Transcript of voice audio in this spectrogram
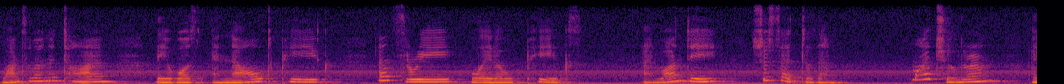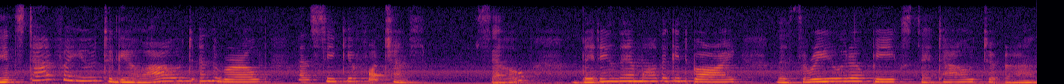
Once upon a time there was an old pig and three little pigs. And one day she said to them, My children, it's time for you to go out in the world and seek your fortunes. So, bidding their mother goodbye, the three little pigs set out to earn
